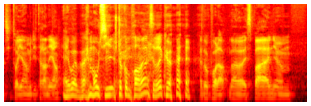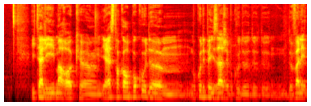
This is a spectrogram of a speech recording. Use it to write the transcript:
citoyen méditerranéen. Eh ouais, bah, moi aussi, je te comprends, hein, c'est vrai que... Et donc voilà, euh, Espagne, euh, Italie, Maroc. euh, il reste encore beaucoup de, beaucoup de paysages et beaucoup de, de, de- de vallées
